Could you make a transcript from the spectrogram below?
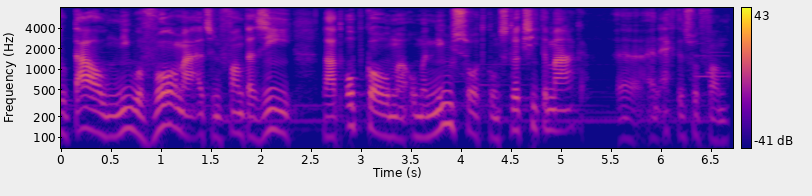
totaal nieuwe vormen uit zijn fantasie laat opkomen om een nieuw soort constructie te maken. Uh, en echt een soort van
